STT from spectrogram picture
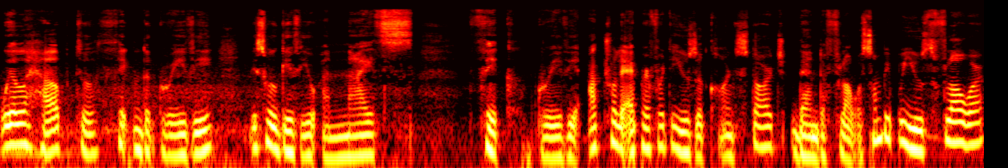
will help to thicken the gravy. This will give you a nice thick gravy. Actually, I prefer to use the cornstarch than the flour. Some people use flour,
